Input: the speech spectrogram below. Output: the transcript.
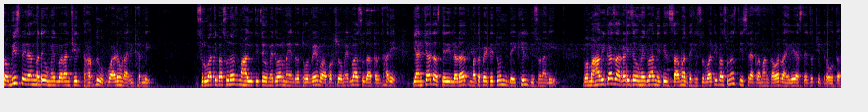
सव्वीस फेऱ्यांमध्ये उमेदवारांची धाकधूक वाढवणारी ठरली. सुरुवातीपासूनच महायुतीचे उमेदवार महेंद्र थोरवे व अपक्ष उमेदवार सुधाकर खारे यांच्यात असलेली लढत मतपेटीतून देखील दिसून आली. व महाविकास आघाडीचे उमेदवार नितीन सावंत हे सुरुवातीपासूनच तिसऱ्या क्रमांकावर राहिले असल्याचं चित्र होतं.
